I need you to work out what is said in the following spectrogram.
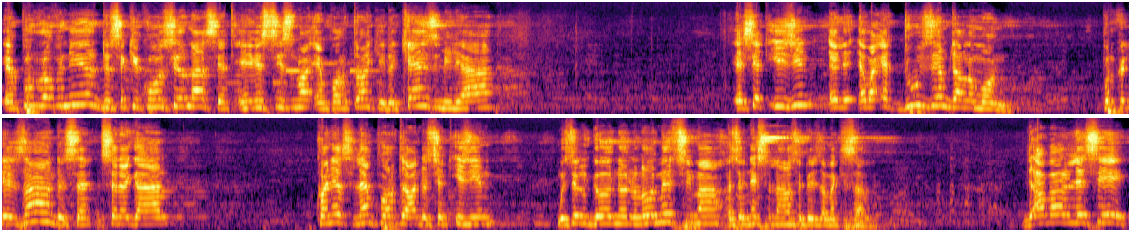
Et pour revenir de ce qui concerne cet investissement important qui est de 15 milliards, et cette usine, elle, elle va être 12e dans le monde pour que les gens du Sénégal connaissent l'importance de cette usine Monsieur le gouverneur, le remerciement à son excellence le président Macky Sall d'avoir laissé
